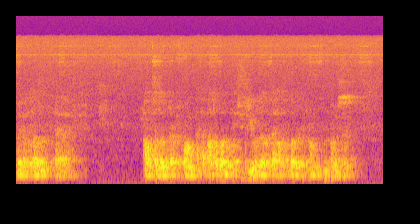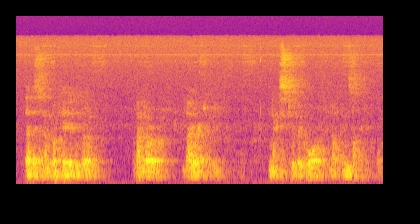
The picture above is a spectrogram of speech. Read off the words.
will load the autoloader from uh, the autoload PHP will load the autoloader from Composer that is located in the vendor directory next to the core, not inside the core.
